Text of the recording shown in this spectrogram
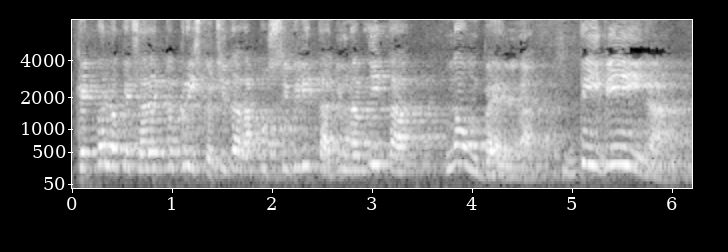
che quello che ci ha detto Cristo ci dà la possibilità di una vita non bella, divina,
